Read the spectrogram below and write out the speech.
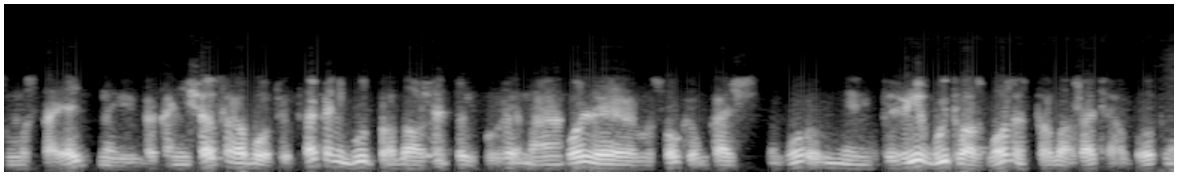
самостоятельно, и как они сейчас работают, так они будут продолжать только уже на более высоком качественном уровне. То есть у них будет возможность продолжать работу.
